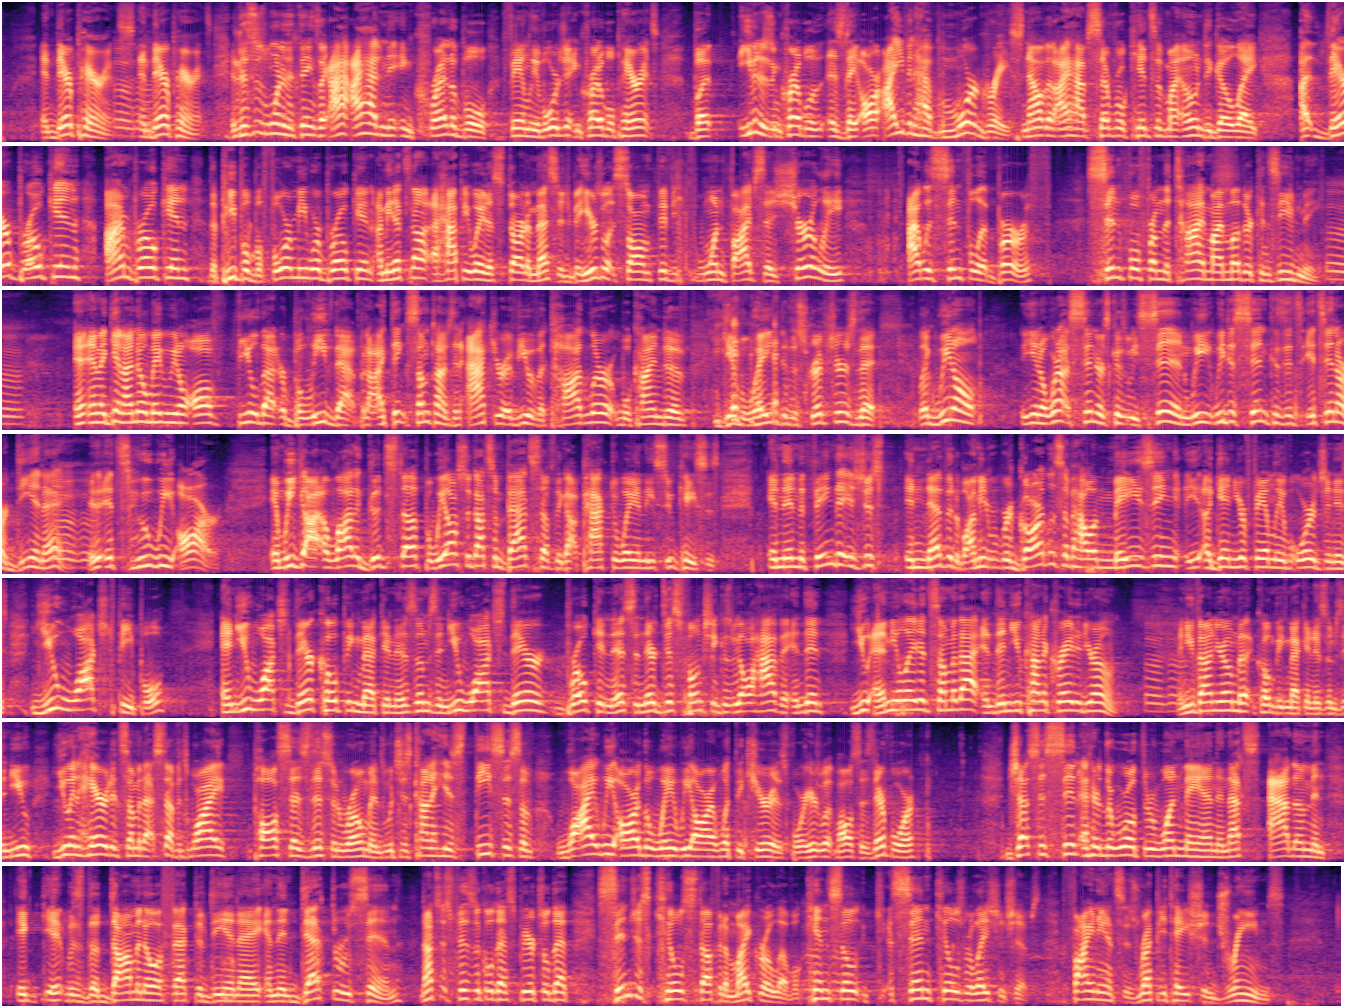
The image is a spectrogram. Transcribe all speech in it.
And their parents, Mm-hmm. and their parents. And this is one of the things, like, I, I had an incredible family of origin, incredible parents, but even as incredible as they are, I even have more grace now that I have several kids of my own to go, like, uh, they're broken, I'm broken, the people before me were broken. I mean, that's not a happy way to start a message, but here's what Psalm 51 5 says Surely I was sinful at birth, sinful from the time my mother conceived me. And, and again, I know maybe we don't all feel that or believe that, but I think sometimes an accurate view of a toddler will kind of give weight to the scriptures that, like, we don't, you know, we're not sinners because we sin. We, we just sin because it's, it's in our DNA, mm-hmm. It- it's who we are. And we got a lot of good stuff, but we also got some bad stuff that got packed away in these suitcases. And then the thing that is just inevitable, I mean, regardless of how amazing, again, your family of origin is, you watched people and you watched their coping mechanisms and you watched their brokenness and their dysfunction because we all have it. And then you emulated some of that and then you mm-hmm. kind of created your own. And you found your own coping mechanisms and you you inherited some of that stuff. It's why Paul says this in Romans, which is kind of his thesis of why we are the way we are and what the cure is for. Here's what Paul says. Therefore, just as sin entered the world through one man, and that's Adam, and it, it was the domino effect of DNA, and then death through sin, not just physical death, spiritual death. Sin just kills stuff at a micro level. Sin kills relationships, finances, reputation, dreams.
